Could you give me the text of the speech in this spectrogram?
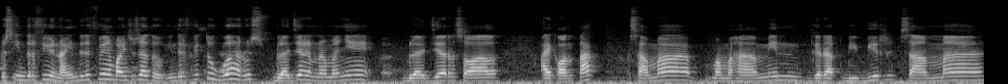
Terus interview nah interview yang paling susah tuh. Interview tuh gue harus belajar yang namanya belajar soal eye contact sama memahamin gerak bibir sama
